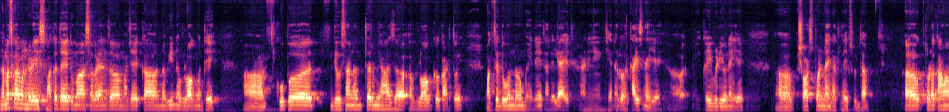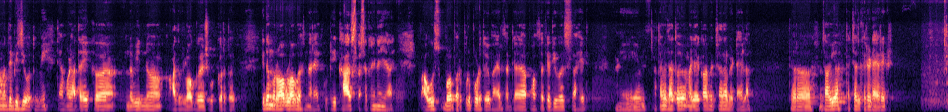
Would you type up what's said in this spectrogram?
नमस्कार मंडळी स्वागत आहे तुम्हा सगळ्यांचं माझ्या एका नवीन व्लॉगमध्ये. खूप दिवसानंतर मी आज व्लॉग आहे मागचे दोन महिने झालेले आहेत आणि चॅनलवर काहीच नाही आहे काही व्हिडिओ नाही आहे शॉर्ट्स पण नाही घातला एकसुद्धा सुद्धा थोडा कामामध्ये बिझी होतो मी त्यामुळे आता एक नवीन आज व्लॉग शूट करतो आहे एकदम रॉ व्लॉग असणार आहे कुठेही खास असं काही नाही आहे पाऊस ब भरपूर पडतोय. बाहेर सध्या पावसाचे दिवस आहेत. आणि आता मी जातोय माझ्या एका मित्राला भेटायला. तर जाऊया त्याच्याच घरी डायरेक्ट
